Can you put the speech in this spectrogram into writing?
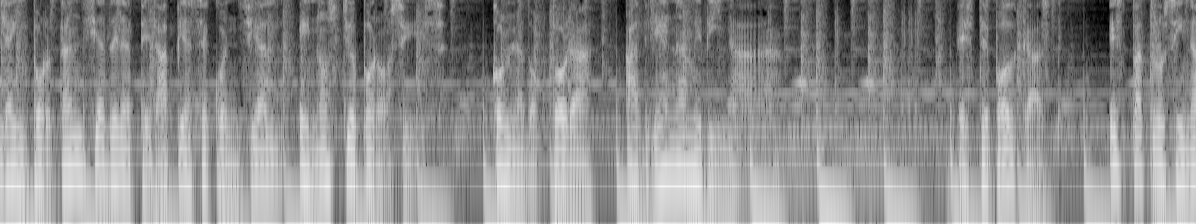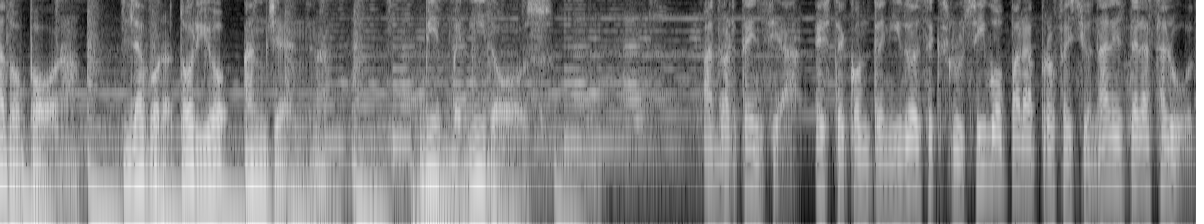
la importancia de la terapia secuencial en osteoporosis con la doctora Adriana Medina. Este podcast es patrocinado por Laboratorio Amgen. Bienvenidos. Advertencia, este contenido es exclusivo para profesionales de la salud.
